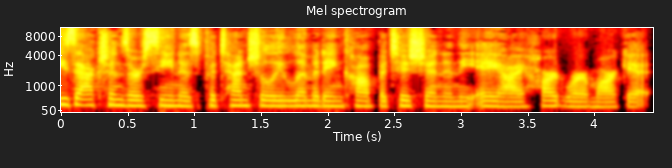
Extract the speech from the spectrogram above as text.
These actions are seen as potentially limiting competition in the AI hardware market.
